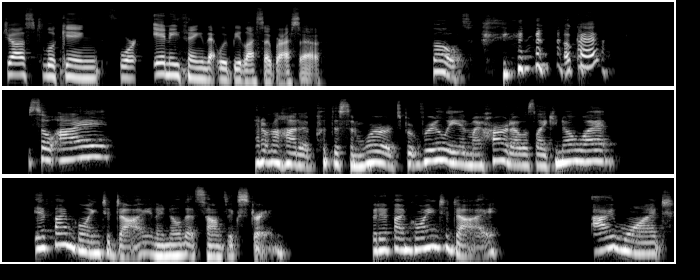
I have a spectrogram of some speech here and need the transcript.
just looking for anything that would be less aggressive? Both. okay. So I I don't know how to put this in words, but really in my heart I was like, you know what? If I'm going to die, and I know that sounds extreme, but if I'm going to die, I want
